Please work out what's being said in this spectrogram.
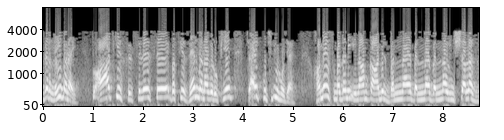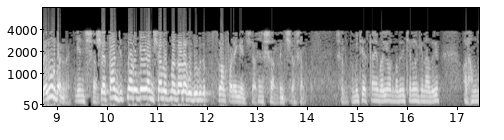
اگر نہیں بنائی تو آج کے سلسلے سے بس یہ ذہن بنا کر اٹھیے چاہے کچھ بھی ہو جائے ہمیں اس مدنی انعام کا عامل بننا ہے بننا ہے بننا اور انشاءاللہ ضرور بننا ہے۔ شیطان جتنا روکے گا انشاءاللہ اتنا زیادہ حدود السلام پڑھیں گے چلو تو میٹھے اسلامی بھائی اور مدنی چینل کے ناظرین الحمد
